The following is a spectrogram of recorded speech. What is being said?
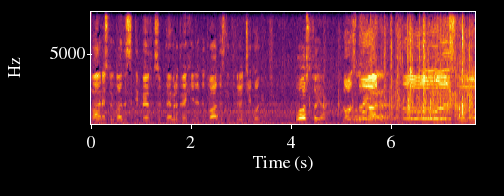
12. 25. septembra 2023. godine. Dostojan! Dostojan! Dostojan!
